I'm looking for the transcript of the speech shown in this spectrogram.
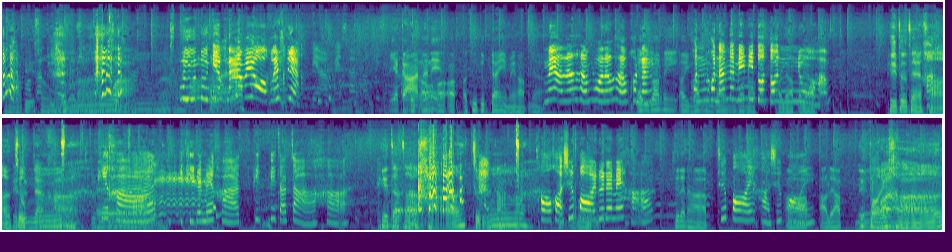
ครับพี่ชมพู่ว่าหนูหนูเก็บหน้าไม่ออกเลยเนี่ย มีอาการนะเนี่ยเอาเอาเอาชื่อจุ๊บแจงอีกไหมครับเนี่ยไม่เอาแล้วครับพอแล้วครับ คนเอานั้อีนกรอบหนึงเอาอีกครอนบหงคนนั้นมันไม่มีตัวตนเาแล้วอยู่เาแล้วครับ พี่จุ๊บแจงครับจุ๊บพี่คะ อีกทีได้ไหมคะ พี่พี่จ๋าจ๋าค่ะ พี่จ้าจ๋าขาจุ๊บขอขอชื่อปอยด้วยได้ไหมคะ ชื่ออะไรนะครับชื่อปอยค่ะ ชื่อปเอาอยเอาเลยครับหพี่นึ่งปอยครับ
